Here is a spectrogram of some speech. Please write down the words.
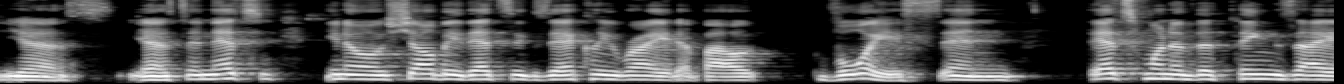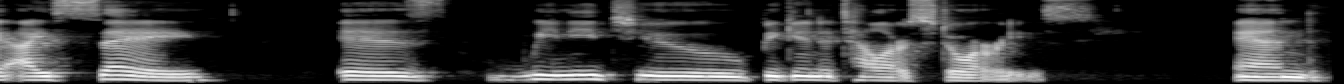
Yes, yes. And that's, you know, Shelby, that's exactly right about voice. And that's one of the things I, I say is we need to begin to tell our stories. And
